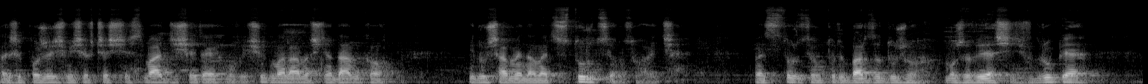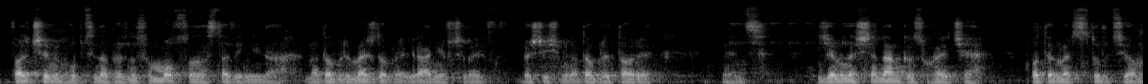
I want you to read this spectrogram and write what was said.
Także pożyliśmy się wcześniej smać. Dzisiaj, tak jak mówię, siódma rano, śniadanko i ruszamy na mecz z Turcją, słuchajcie mecz z Turcją, który bardzo dużo może wyjaśnić w grupie. Walczymy, chłopcy na pewno są mocno nastawieni na, na dobry mecz, dobre granie. Wczoraj weszliśmy na dobre tory, więc idziemy na śniadanko, słuchajcie. Potem mecz z Turcją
